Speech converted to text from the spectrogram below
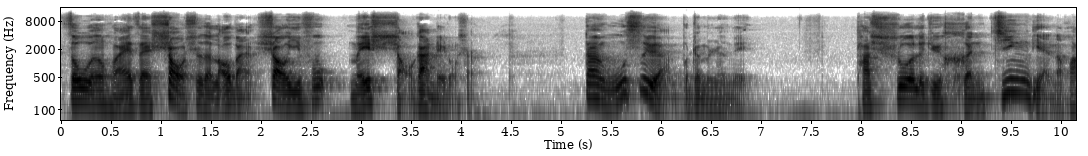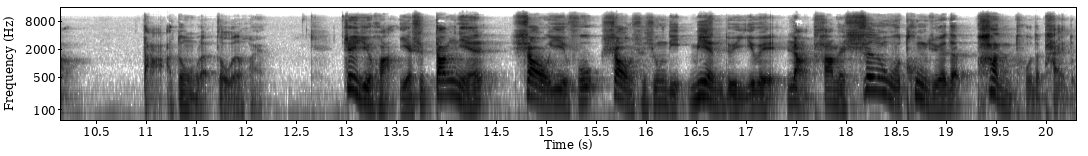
邹文怀在邵氏的老板邵逸夫没少干这种事儿，但吴思远不这么认为。他说了句很经典的话，打动了邹文怀。这句话也是当年邵逸夫邵氏兄弟面对一位让他们深恶痛绝的叛徒的态度。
